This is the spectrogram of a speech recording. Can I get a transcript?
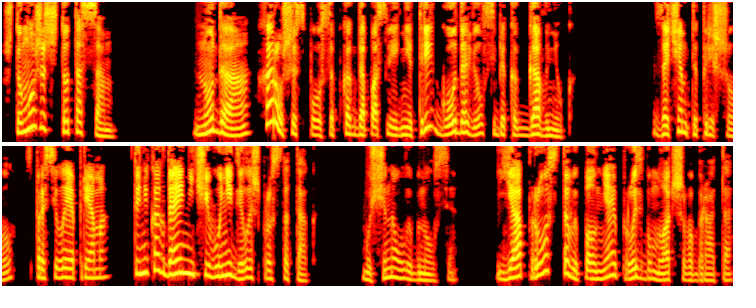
что может что-то сам. Ну да, хороший способ, когда последние три года вел себя как говнюк. «Зачем ты пришел?» — спросила я прямо. «Ты никогда и ничего не делаешь просто так». Мужчина улыбнулся. «Я просто выполняю просьбу младшего брата.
